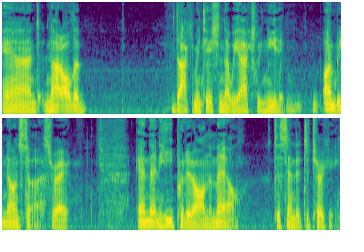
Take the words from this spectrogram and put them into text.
and not all the documentation that we actually needed, unbeknownst to us, right? And then he put it all in the mail to send it to Turkey.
